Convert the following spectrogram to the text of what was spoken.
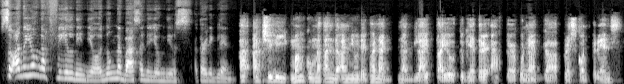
So ano yung na-feel ninyo nung nabasa niyo yung news, Attorney Glenn? Ah, actually, ma'am, kung natandaan nyo, di ba, nag, nag-live tayo together after ako nag-press conference.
